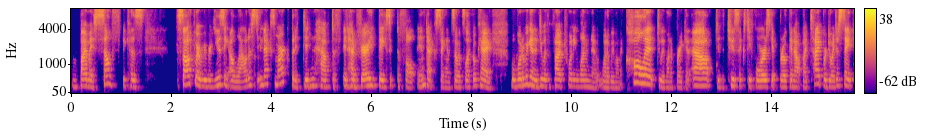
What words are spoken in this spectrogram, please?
by myself because the software we were using allowed us to index MARC, but it didn't have, it had very basic default indexing. And so it's like, okay, well, what are we going to do with the 521 note? What do we want to call it? Do we want to break it out? Do the 264s get broken out by type? Or do I just say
